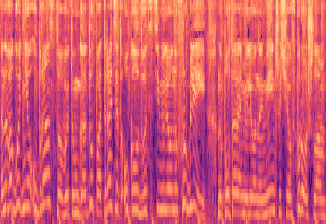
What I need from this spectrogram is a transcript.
На новогоднее убранство в этом году потратят около 20 миллионов рублей, на полтора миллиона меньше, чем в прошлом.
